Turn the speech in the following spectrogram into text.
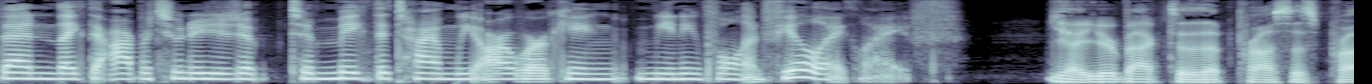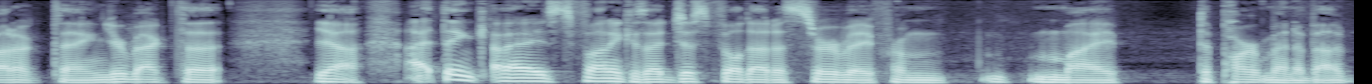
then like the opportunity to to make the time we are working meaningful and feel like life. Yeah, you're back to the process product thing. You're back to, yeah. I think it's funny because I just filled out a survey from my department about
